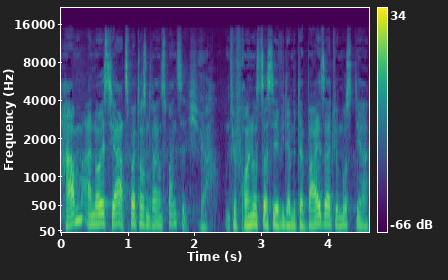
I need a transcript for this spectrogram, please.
haben ein neues Jahr 2023. Ja. Und wir freuen uns, dass ihr wieder mit dabei seid. Wir mussten ja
